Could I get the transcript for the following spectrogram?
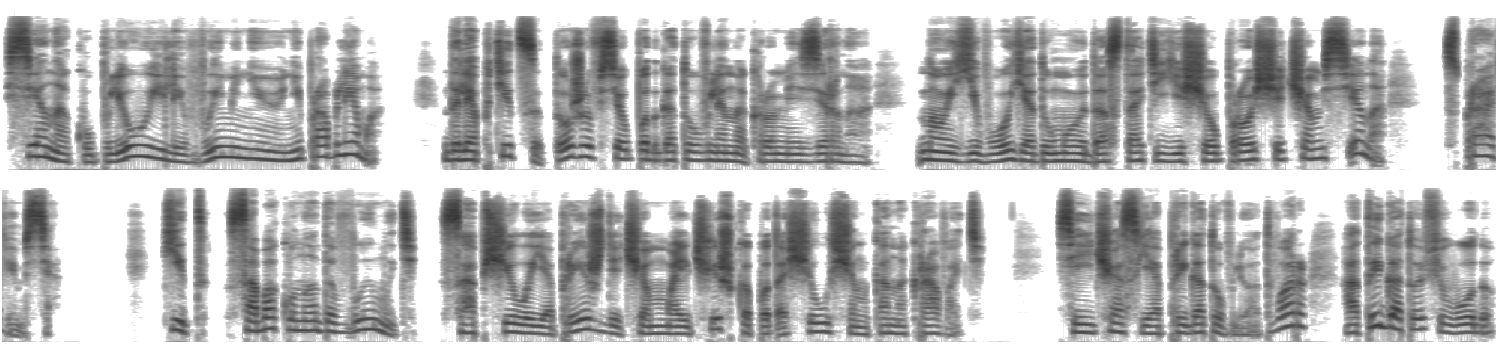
сено куплю или выменю, не проблема. Для птицы тоже все подготовлено, кроме зерна, но его, я думаю, достать еще проще, чем сено. Справимся. «Кит, собаку надо вымыть», — сообщила я прежде, чем мальчишка потащил щенка на кровать. Сейчас я приготовлю отвар, а ты готовь воду.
